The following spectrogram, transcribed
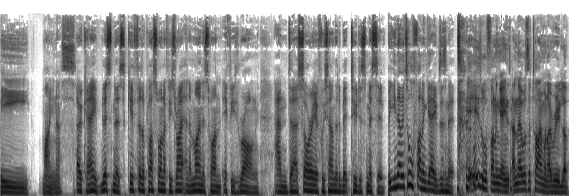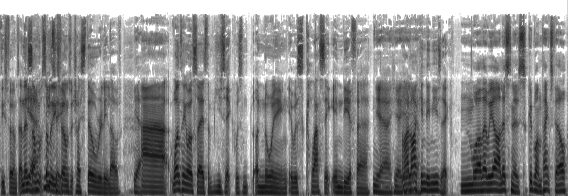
B minus. Okay, listeners, give Phil a plus one if he's right and a minus one if he's wrong. And uh, sorry if we sounded a bit too dismissive, but you know it's all fun and games, isn't it? it is all fun and games, and there was a time when I really loved these films, and there's Yeah, some some of these too. films which I still really love. Yeah. Uh, one thing I will say is the music was annoying. It was classic indie affair. yeah, yeah, And yeah. I like indie music. Mm, well, there we are, listeners. Good one, thanks, Phil.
